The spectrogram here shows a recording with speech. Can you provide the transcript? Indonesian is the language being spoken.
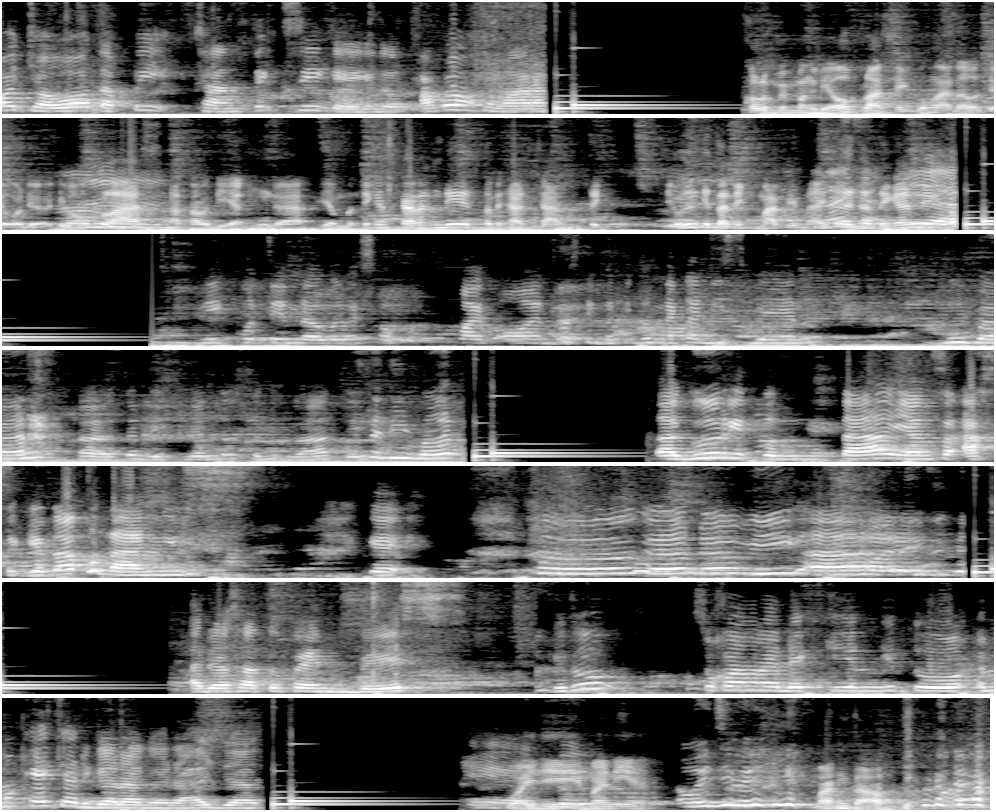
kok cowok tapi cantik sih kayak gitu. Aku langsung marah. Kalau memang dia oplas sih gue nggak tahu sih kalau dia, dia oplas atau dia enggak. Yang penting kan sekarang dia terlihat cantik. Yaudah kita nikmatin aja cantikannya iya. ngikutin double X 501 terus tiba-tiba mereka disband bubar. Nah, itu Big Bang tuh sedih banget sih. Sedih banget. Lagu Ritunta yang seasik itu aku nangis. Kayak "Oh, I." ada satu fanbase itu suka ngeledekin gitu. Emang kayak cari gara-gara aja. Kayak, YG Mania. Oh jadi mantap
